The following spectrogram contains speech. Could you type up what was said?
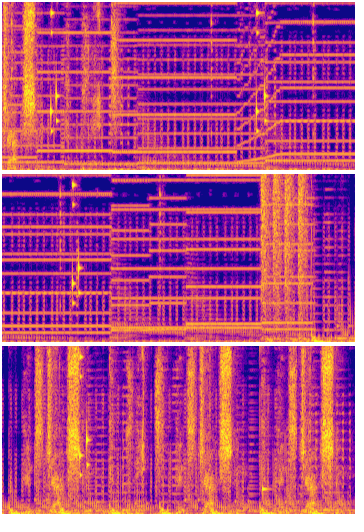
construction complete. Construction complete. Construction. Construction.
